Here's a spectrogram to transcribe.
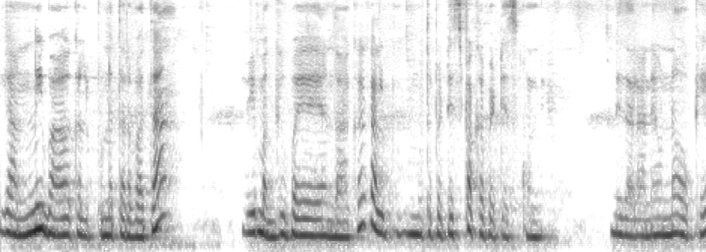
ఇలా అన్నీ బాగా కలుపుకున్న తర్వాత అవి మగ్గిపోయేదాకా కలిపి మూత పెట్టేసి పక్క పెట్టేసుకోండి. ఇది అలానే ఉన్నా ఓకే.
